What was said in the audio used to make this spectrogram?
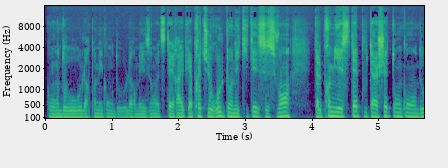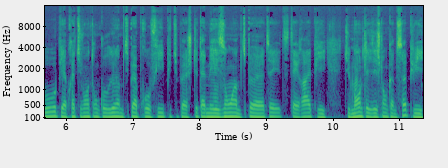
condo, leur premier condo, leur maison, etc. Et puis après, tu roules ton équité. C'est souvent, tu as le premier step où tu achètes ton condo, puis après, tu vends ton condo un petit peu à profit, puis tu peux acheter ta maison un petit peu, etc. Et puis tu montes les échelons comme ça. Puis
